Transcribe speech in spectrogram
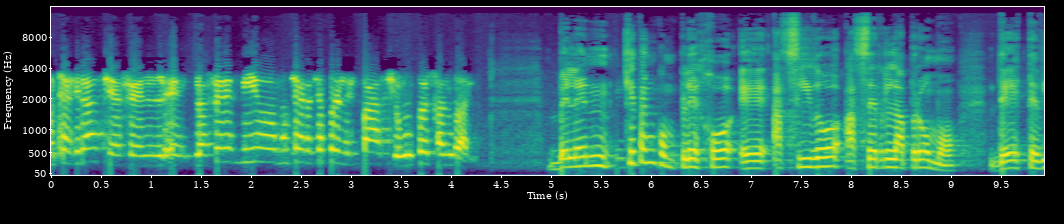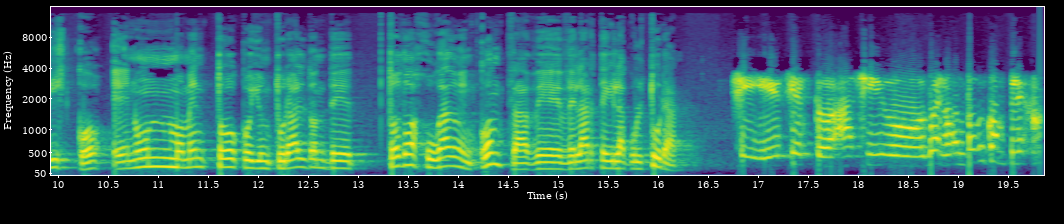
muchas gracias. El, el placer es mío, muchas gracias por el espacio, gusto de saludarlo. Belén, ¿qué tan complejo eh, ha sido hacer la promo de este disco en un momento coyuntural donde todo ha jugado en contra de- del arte y la cultura? Sí, es cierto, ha sido, bueno, un poco complejo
